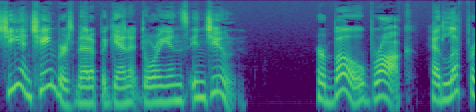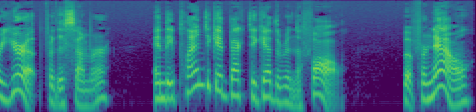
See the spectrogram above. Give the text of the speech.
She and Chambers met up again at Dorrian's in June. Her beau, Brock, had left for Europe for the summer, and they planned to get back together in the fall. But for now,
